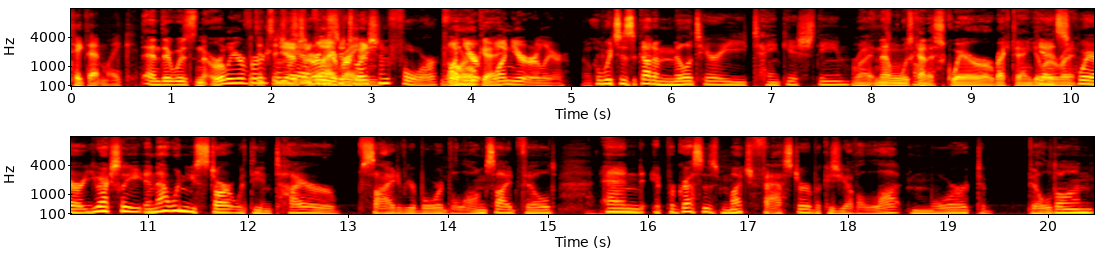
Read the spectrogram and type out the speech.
Take that, Mike. And there was an earlier version? Yeah, it's an earlier version. Situation 4, One Oh, year, okay. one year earlier. which has got a military tankish theme. Right, and that one was kind of square or rectangular, yeah, it's right? square. You actually, in that one, you start with the entire side of your board, the long side filled, and it progresses much faster because you have a lot more to build on.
